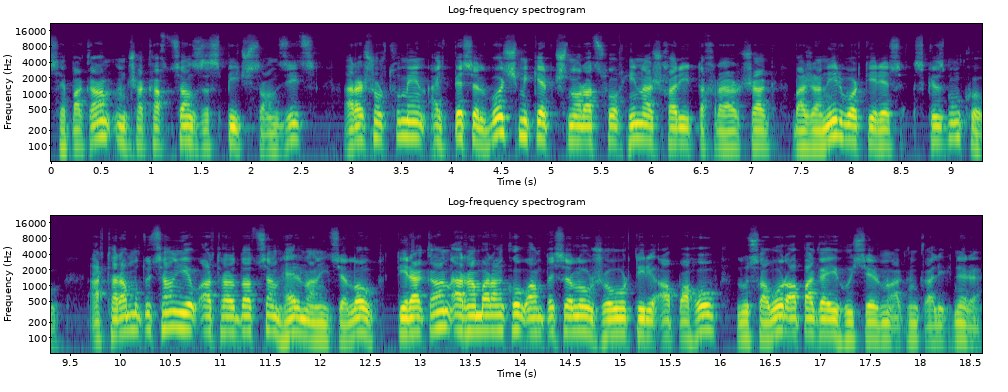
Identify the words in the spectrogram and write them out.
սեփական ընչակախության զսպիչ սանձից, առաջնորդվում են այդպես էլ ոչ մի կերպ չնորացվող հին աշխարհի տխրարշակ բաժանիր որտիրես սկզբունքով, արդարամտության եւ արդարադատության հերն անիծելով, տիրական արհամարանքով անտեսելով ժողովրդերի ապահով լուսավոր ապագայի հույսերն ու ակնկալիքները,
